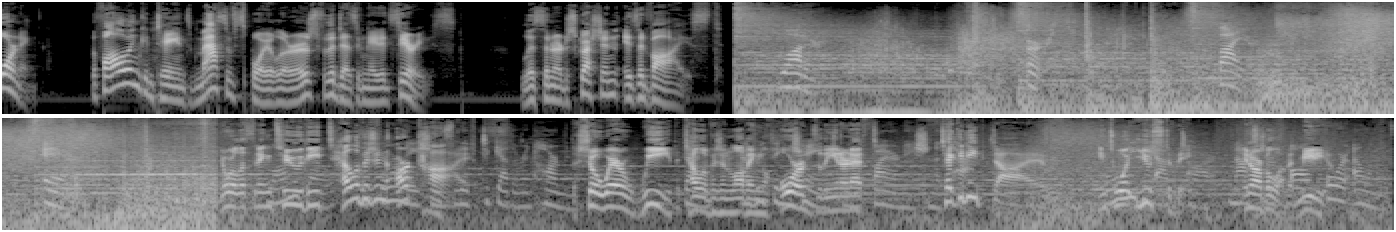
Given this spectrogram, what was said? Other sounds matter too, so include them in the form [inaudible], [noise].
Warning the following contains massive spoilers for the designated series. Listener discretion is advised. Water. Earth. Fire. Air. You're listening to Long the Television Archive, together in harmony. the show where we, the television loving hordes of the internet, take a deep dive into Only what used to be in our beloved all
